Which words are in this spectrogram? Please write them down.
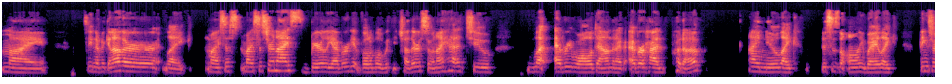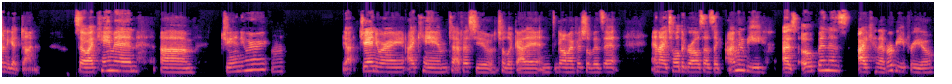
my significant other, like my sister, my sister and I barely ever get vulnerable with each other. So when I had to let every wall down that I've ever had put up, I knew like this is the only way like things are going to get done. So I came in um, January. Mm, yeah, January. I came to FSU to look at it and go on my official visit. And I told the girls, I was like, I'm going to be as open as I can ever be for you.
